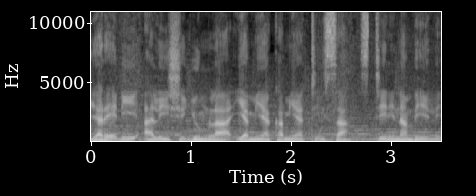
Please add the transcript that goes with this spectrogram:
Yaredi aliishi jumla ya miaka 962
